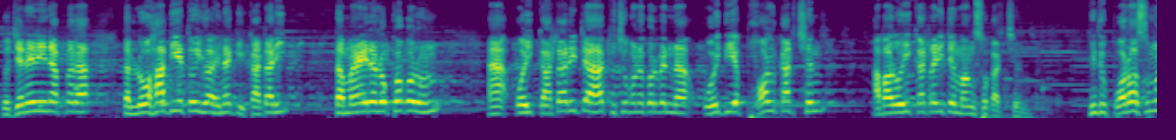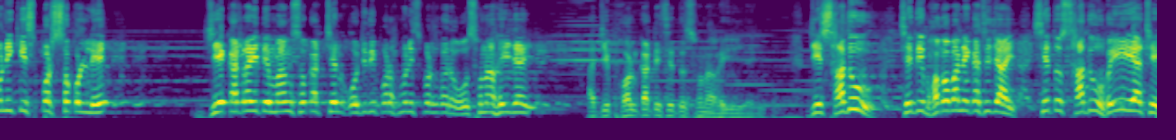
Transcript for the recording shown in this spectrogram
তো জেনে নিন আপনারা, তা লোহা দিয়ে তৈরি হয় নাকি? কাটারি? তা মায়েরা লক্ষ্য করুন ওই কাটারিটা কিছু মনে করবেন না, ওই দিয়ে ফল কাটছেন, আবার ওই কাটারিতে মাংস কাটছেন। কিন্তু পরশমণিকে স্পর্শ করলে যে কাটারিতে মাংস কাটছেন, ও যদি পরশমণি স্পর্শ করে, ও সোনা হয়ে যায়। আর যে ফল কাটে, সে তো সোনা হয়ে যায়। যে সাধু, সে যদি ভগবানের কাছে যায়, সে তো সাধু হয়েই আছে,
